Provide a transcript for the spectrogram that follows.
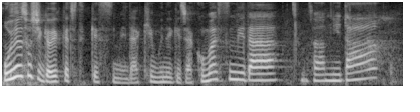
오늘 소식 여기까지 듣겠습니다. 김은혜 기자 고맙습니다. 감사합니다.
